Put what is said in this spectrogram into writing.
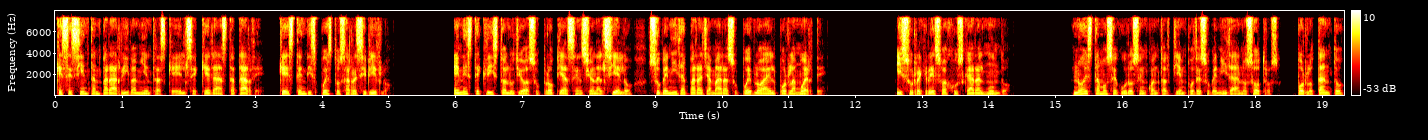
que se sientan para arriba mientras que Él se queda hasta tarde, que estén dispuestos a recibirlo. En este Cristo aludió a su propia ascensión al cielo, su venida para llamar a su pueblo a él por la muerte. Y su regreso a juzgar al mundo. No estamos seguros en cuanto al tiempo de su venida a nosotros, por lo tanto,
